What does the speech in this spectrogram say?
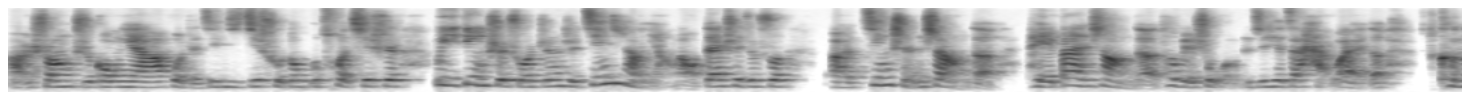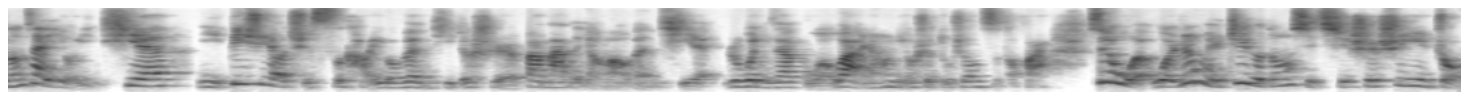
啊双职工呀，或者经济基础都不错。其实不一定是说真是经济上养老，但是就说。呃，精神上的陪伴上的，特别是我们这些在海外的，可能在有一天，你必须要去思考一个问题，就是爸妈的养老问题。如果你在国外，然后你又是独生子的话，所以我我认为这个东西其实是一种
